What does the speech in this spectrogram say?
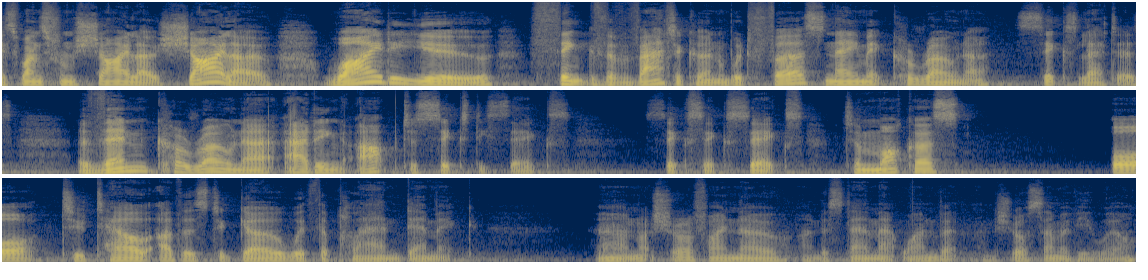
This one's from Shiloh. Shiloh, why do you think the Vatican would first name it Corona, six letters, then Corona adding up to 66, 666, to mock us or to tell others to go with the pandemic? Oh, I'm not sure if I know, understand that one, but I'm sure some of you will.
